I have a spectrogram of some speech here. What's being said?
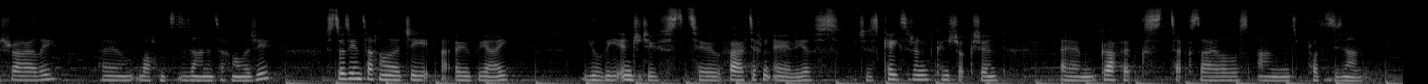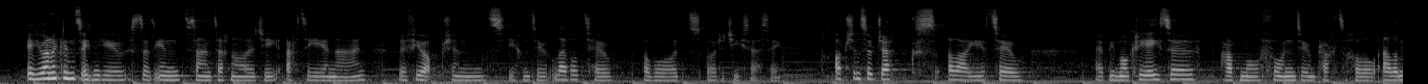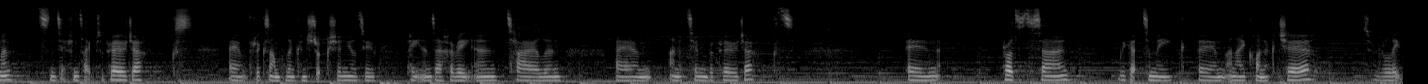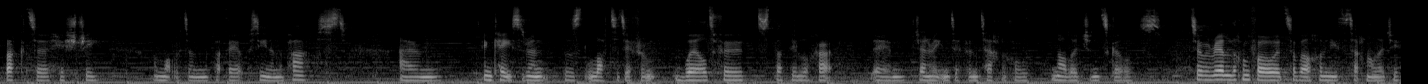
Mishra Um, welcome to Design and Technology. Studying technology at OBI, you'll be introduced to five different areas, which is catering, construction, um, graphics, textiles and product design. If you want to continue studying design technology after year 9, there are a few options. You can do level 2, awards or a GCSE. Option subjects allow you to uh, be more creative, have more fun doing practical elements and different types of projects. Um, for example, in construction, you'll do painting and decorating, tiling, um, and a timber project. In product design, we get to make um, an iconic chair to relate back to history and what we've, done uh, we've seen in the past. Um, in catering, there's lots of different world foods that they look at, um, generating different technical knowledge and skills. So we're really looking so to yn new technology.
